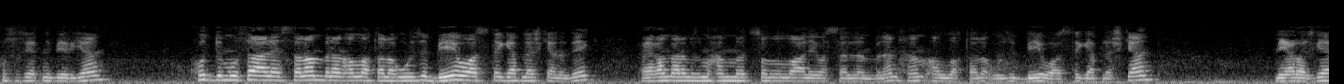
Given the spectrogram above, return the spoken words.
xususiyatni bergan. Xuddi muso alayhissalom bilan alloh taolo o'zi bevosita gaplashganidek payg'ambarimiz muhammad sollallohu alayhi vasallam bilan ham alloh taolo o'zi bevosita gaplashgan merojga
